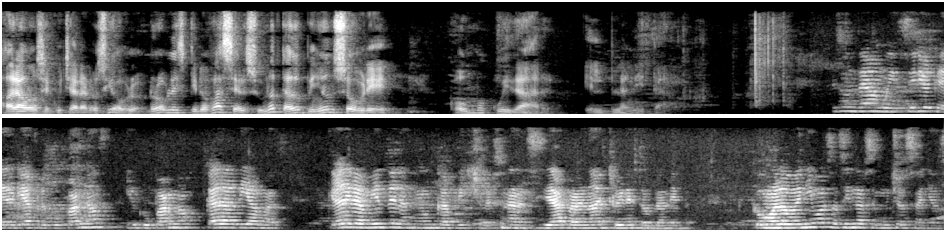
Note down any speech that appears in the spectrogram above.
Ahora vamos a escuchar a Rocío Robles que nos va a hacer su nota de opinión sobre cómo cuidar el planeta. Es un tema muy serio que debería preocuparnos y ocuparnos cada día más. Crear el ambiente no es un capricho, es una necesidad para no destruir nuestro planeta, como lo venimos haciendo hace muchos años.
